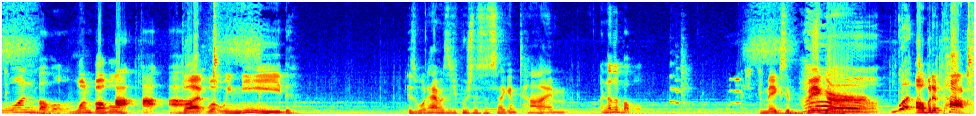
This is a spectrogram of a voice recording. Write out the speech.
One bubble. one bubble. Ah ah ah. But what we need is what happens if you push this a second time. Another bubble. It makes it bigger. What? oh, but it popped.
